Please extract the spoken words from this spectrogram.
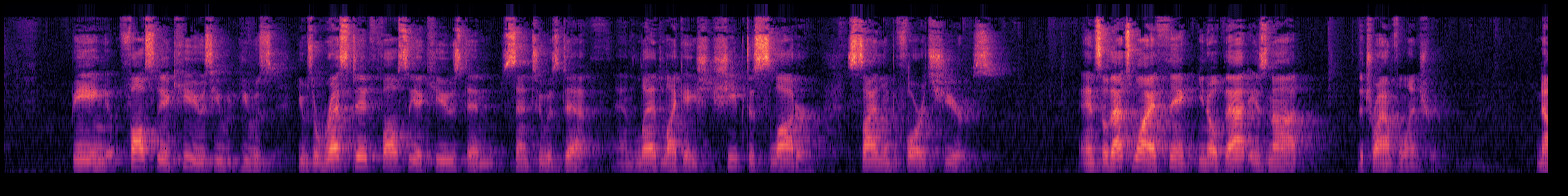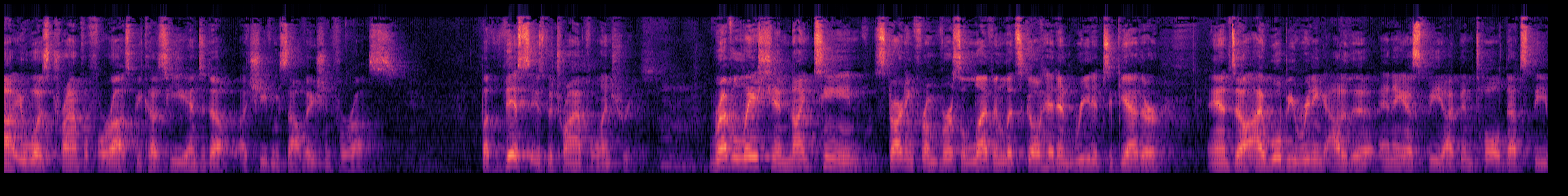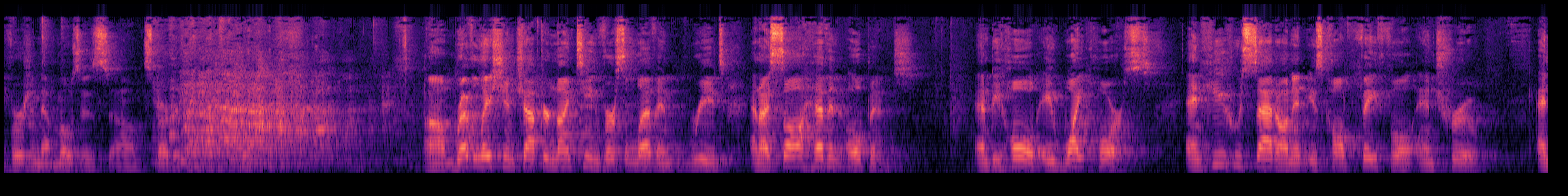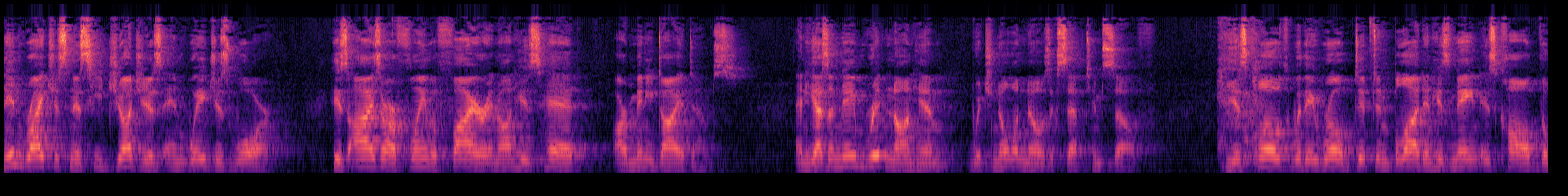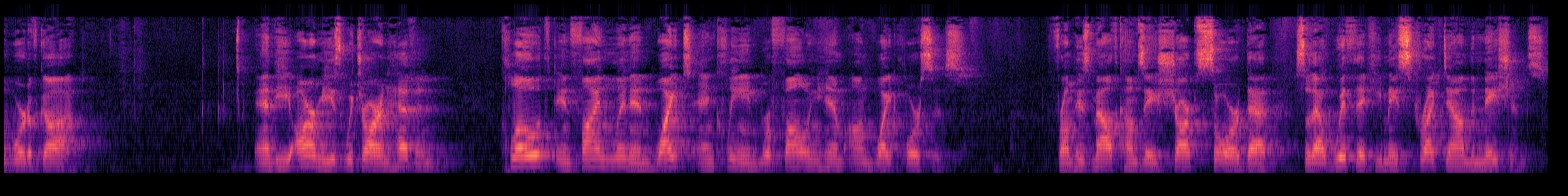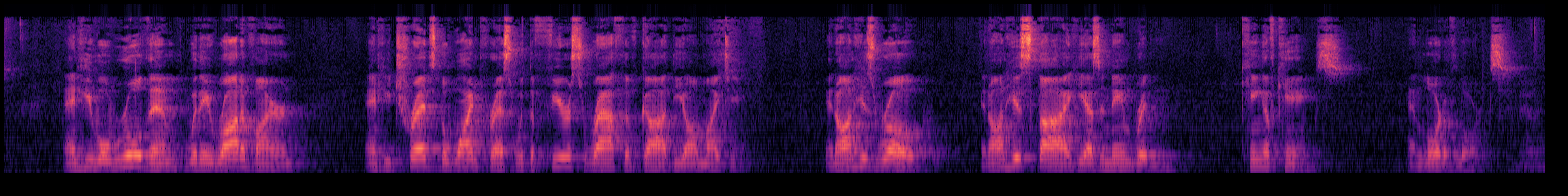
being falsely accused. He, he, was, he was arrested, falsely accused, and sent to his death, and led like a sheep to slaughter, silent before its shears. And so that's why I think, you know, that is not the triumphal entry. Now, it was triumphal for us because he ended up achieving salvation for us. But this is the triumphal entry. Revelation 19, starting from verse 11, let's go ahead and read it together. And uh, I will be reading out of the NASB. I've been told that's the version that Moses um, started. um, Revelation chapter 19, verse 11 reads And I saw heaven opened, and behold, a white horse, and he who sat on it is called faithful and true. And in righteousness he judges and wages war. His eyes are a flame of fire, and on his head are many diadems. And he has a name written on him which no one knows except himself. He is clothed with a robe dipped in blood, and his name is called the Word of God. And the armies which are in heaven, clothed in fine linen, white and clean, were following him on white horses. From his mouth comes a sharp sword, that, so that with it he may strike down the nations. And he will rule them with a rod of iron and he treads the winepress with the fierce wrath of God the Almighty. And on his robe and on his thigh he has a name written King of Kings and Lord of Lords. Amen.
